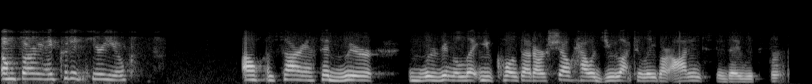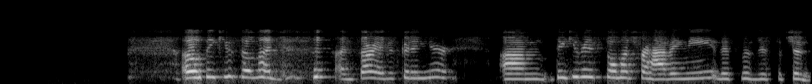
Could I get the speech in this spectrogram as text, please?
I'm sorry, I couldn't hear you. Oh, I'm sorry. I said we're we're going to let you close out our show. How would you like to leave our audience today with freedom? Oh, thank you so much. I'm sorry, I just couldn't hear. Um, thank you guys so much for having me. This was just such a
